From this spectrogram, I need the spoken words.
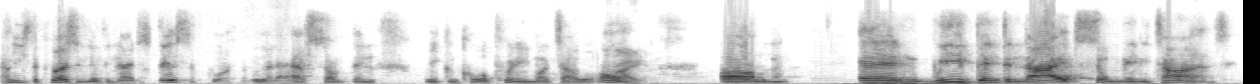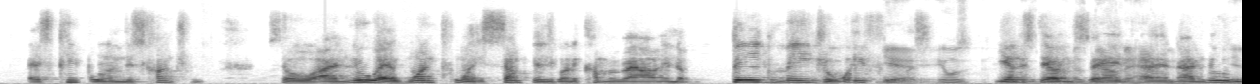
And he's the president of the United States, of course. But we're going to have something we can call pretty much our own. right. Um, and we've been denied so many times as people in this country. So I knew at one point something's going to come around in a big, major way for Yeah, us. it was. You understand what I'm saying? And I knew Yeah.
